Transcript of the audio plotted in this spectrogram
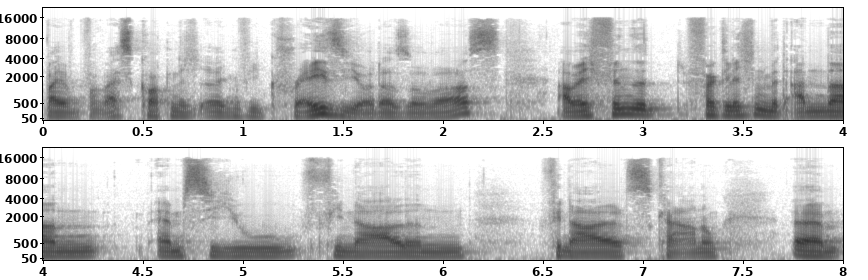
bei weiß Gott nicht irgendwie crazy oder sowas, aber ich finde, verglichen mit anderen MCU-Finalen, Finals, keine Ahnung, ähm,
